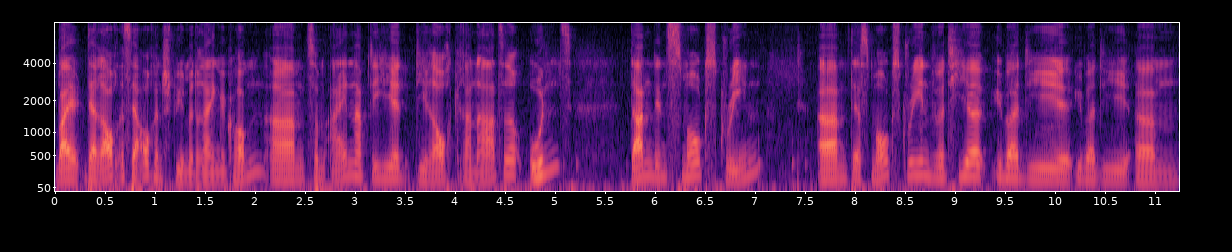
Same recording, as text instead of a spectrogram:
Weil der Rauch ist ja auch ins Spiel mit reingekommen. Ähm, zum einen habt ihr hier die Rauchgranate und dann den Smokescreen. Ähm, der Smokescreen wird hier über die, über die, ähm,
